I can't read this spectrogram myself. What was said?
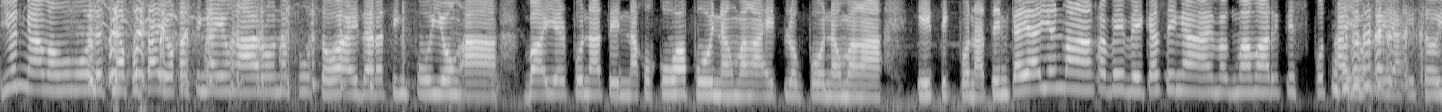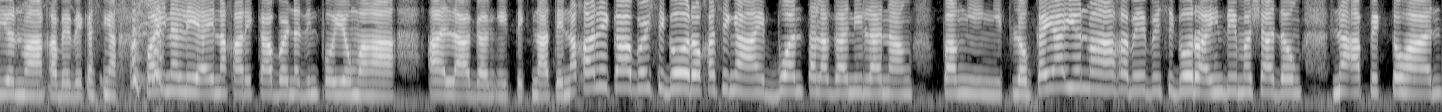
yun nga, mamumulot na po tayo kasi ngayong araw na po to ay darating po yung ah, buyer po natin na kukuha po ng mga itlog po ng mga itik po natin. Kaya yun mga kabebe kasi nga ay magmamarites po tayo kaya ito yun mga kabebe kasi nga finally ay nakarecover na din po yung mga alagang itik natin. Nakarecover siguro kasi nga ay buwan talaga nila ng pangingitlog. Kaya yun mga kabebe siguro ay hindi masyadong naapektuhan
